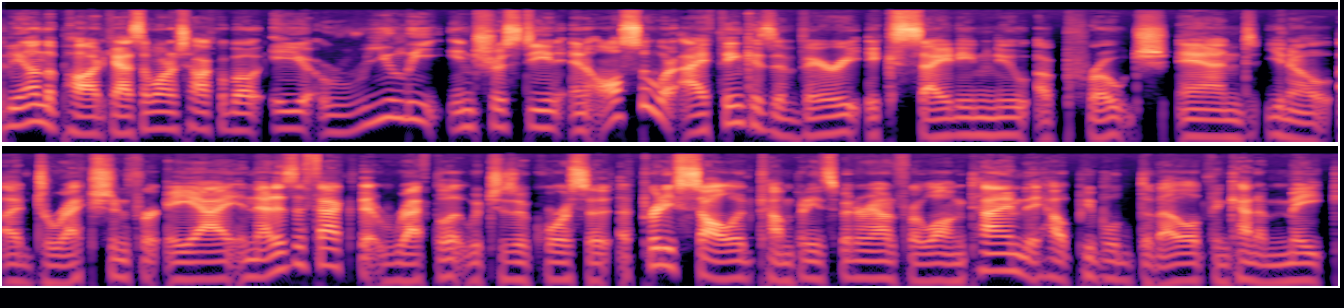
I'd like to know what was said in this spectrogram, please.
Today on the podcast, I want to talk about a really interesting and also what I think is a very exciting new approach and, you know, a direction for AI. And that is the fact that Replit, which is, of course, a, a pretty solid company, it's been around for a long time. They help people develop and kind of make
